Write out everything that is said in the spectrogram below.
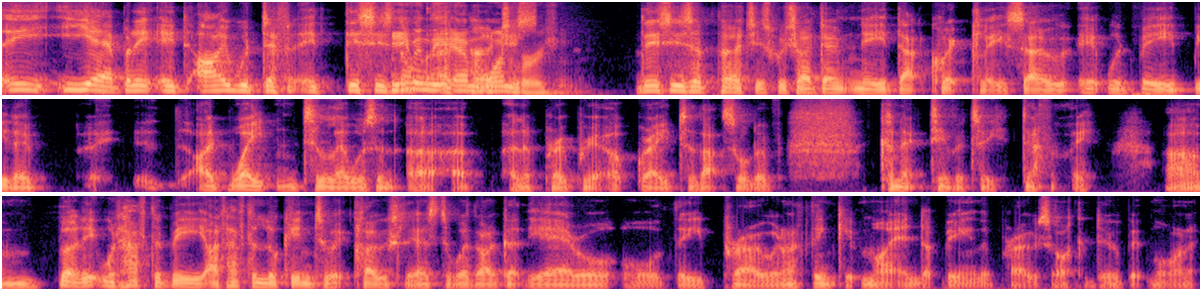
Uh, yeah, but it, it I would definitely this is Even the M1 purchase- version. this is a purchase which I don't need that quickly. So it would be, you know, I'd wait until there was an uh, an appropriate upgrade to that sort of connectivity, definitely. Um, but it would have to be. I'd have to look into it closely as to whether I get the Air or, or the Pro, and I think it might end up being the Pro, so I can do a bit more on it.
